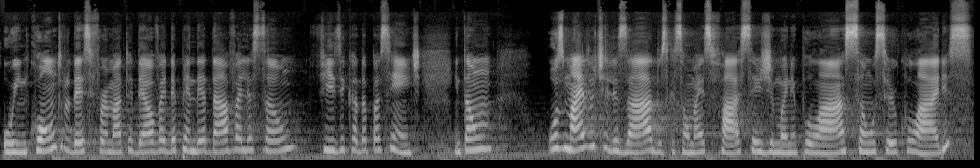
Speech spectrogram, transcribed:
o encontro desse formato ideal vai depender da avaliação física da paciente. Então, os mais utilizados, que são mais fáceis de manipular, são os circulares,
